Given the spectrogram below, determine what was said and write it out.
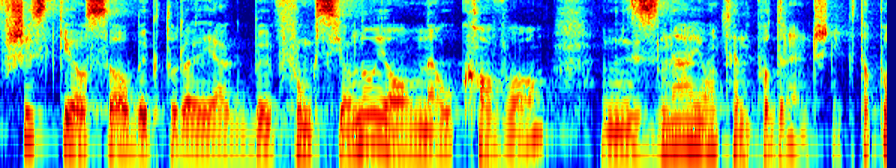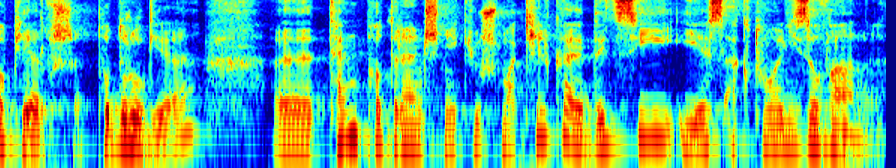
wszystkie osoby, które jakby funkcjonują naukowo, znają ten podręcznik. To po pierwsze. Po drugie, e, ten podręcznik już ma kilka edycji i jest aktualizowany.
